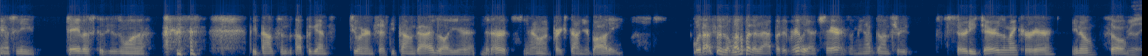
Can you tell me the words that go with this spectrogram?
Anthony Davis because he doesn't want to be bouncing up against 250 pound guys all year. It hurts, you know, it breaks down your body. With us, there's a little bit of that, but it really are chairs. I mean, I've gone through 30 chairs in my career, you know, so Really?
